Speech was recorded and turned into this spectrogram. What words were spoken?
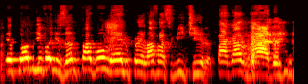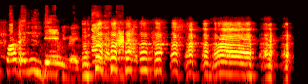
O pessoal me rivalizando pagou o Lélio para ir lá e falar assim: mentira, pagaram nada, eles não pagam ninguém, velho. Paga nada.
